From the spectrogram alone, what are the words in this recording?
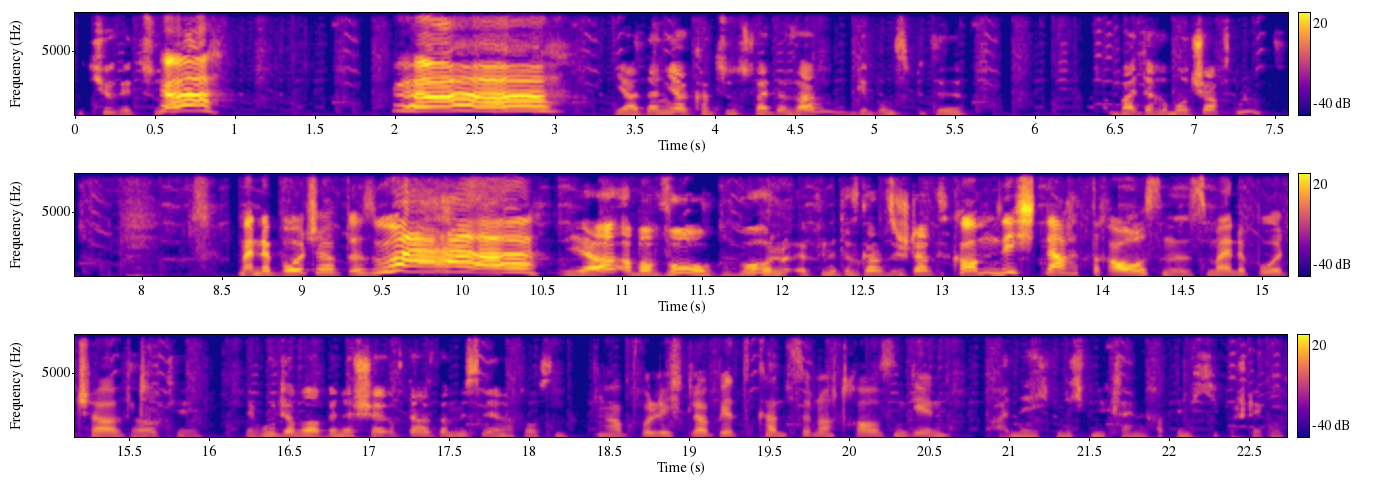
die Tür geht zu. Ja! Ja! Ja, Danja, kannst du uns weiter sagen? Gib uns bitte weitere Botschaften. Meine Botschaft ist, Uah! Ja, aber wo? Wo findet das Ganze statt? komm nicht nach draußen, ist meine Botschaft. Okay. Ja gut, aber wenn der Sheriff da ist, dann müssen wir ja nach draußen. Obwohl ich glaube, jetzt kannst du nach draußen gehen. Ah nee, ich will nicht wie eine kleine Ratte mich hier verstecken.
